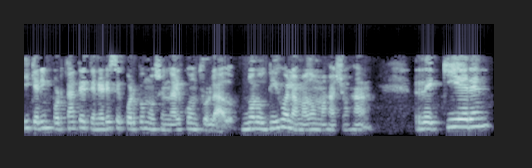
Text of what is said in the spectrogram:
y que era importante tener ese cuerpo emocional controlado. Nos lo dijo el amado Mahashohan requieren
